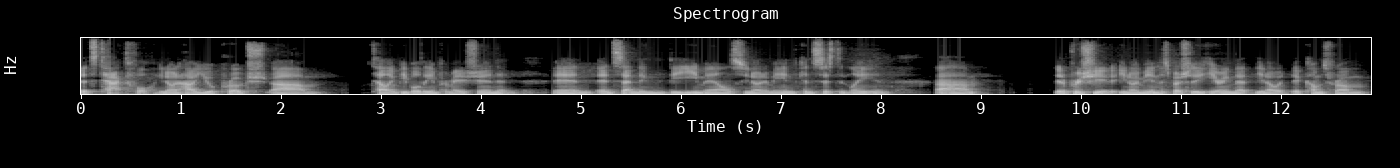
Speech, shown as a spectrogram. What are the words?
it's tactful, you know, in how you approach um, telling people the information and and and sending the emails, you know what I mean, consistently and um, it appreciate it, you know what I mean, especially hearing that you know it, it comes from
